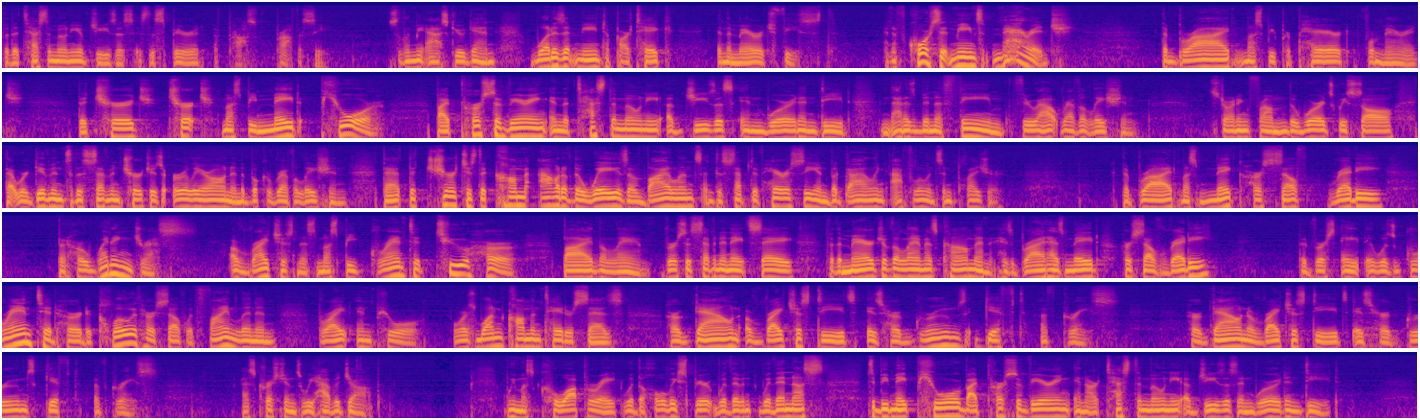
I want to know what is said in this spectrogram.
For the testimony of Jesus is the spirit of prophecy. So let me ask you again what does it mean to partake in the marriage feast? And of course, it means marriage. The bride must be prepared for marriage. The church, church must be made pure by persevering in the testimony of Jesus in word and deed. And that has been a theme throughout Revelation starting from the words we saw that were given to the seven churches earlier on in the book of Revelation, that the church is to come out of the ways of violence and deceptive heresy and beguiling affluence and pleasure. The bride must make herself ready, but her wedding dress of righteousness must be granted to her by the Lamb. Verses 7 and 8 say, For the marriage of the Lamb has come, and his bride has made herself ready. But verse 8 it was granted her to clothe herself with fine linen, bright and pure. Or as one commentator says, her gown of righteous deeds is her groom's gift of grace. Her gown of righteous deeds is her groom's gift of grace. As Christians, we have a job. We must cooperate with the Holy Spirit within, within us to be made pure by persevering in our testimony of Jesus in word and deed.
